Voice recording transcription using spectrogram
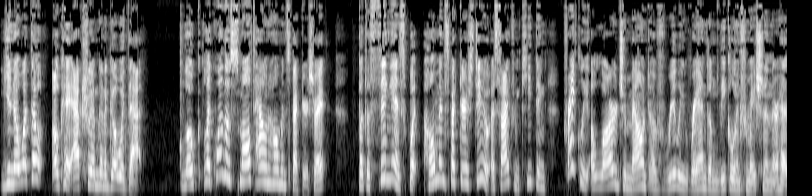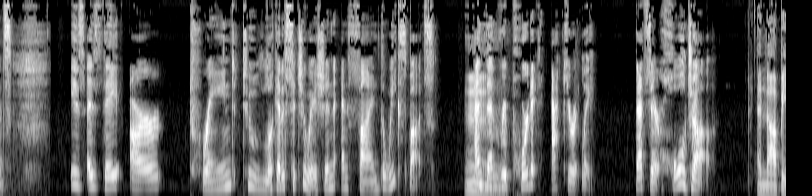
you know what though? Okay, actually, I'm gonna go with that. Loc- like one of those small town home inspectors, right? But the thing is, what home inspectors do, aside from keeping, frankly, a large amount of really random legal information in their heads, is as they are trained to look at a situation and find the weak spots and then Mm. report it accurately. That's their whole job. and not be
